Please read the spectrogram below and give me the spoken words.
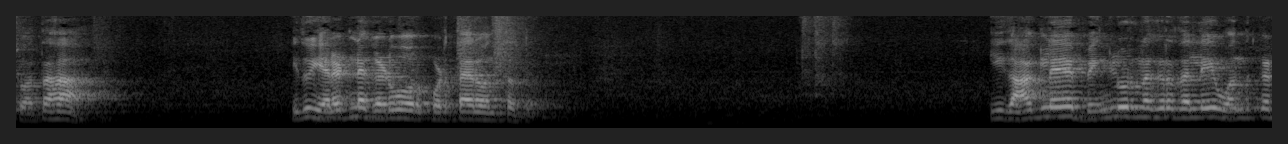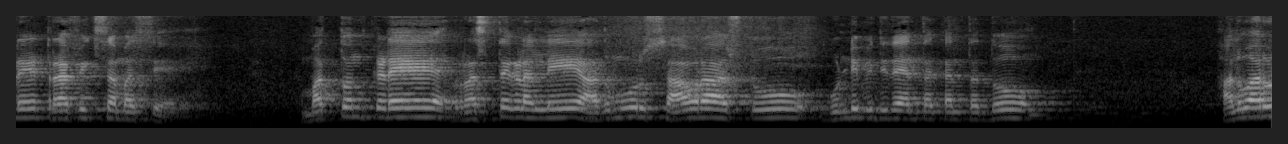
ಸ್ವತಃ ಇದು ಎರಡನೇ ಗಡುವು ಅವ್ರು ಕೊಡ್ತಾ ಇರೋವಂಥದ್ದು. ಈಗಾಗಲೇ ಬೆಂಗಳೂರು ನಗರದಲ್ಲಿ ಒಂದು ಕಡೆ ಟ್ರಾಫಿಕ್ ಸಮಸ್ಯೆ, ಮತ್ತೊಂದು ಕಡೆ ರಸ್ತೆಗಳಲ್ಲಿ ಹದಿಮೂರು ಸಾವಿರ ಅಷ್ಟು ಗುಂಡಿ ಬಿದ್ದಿದೆ ಅಂತಕ್ಕಂಥದ್ದು. ಹಲವಾರು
